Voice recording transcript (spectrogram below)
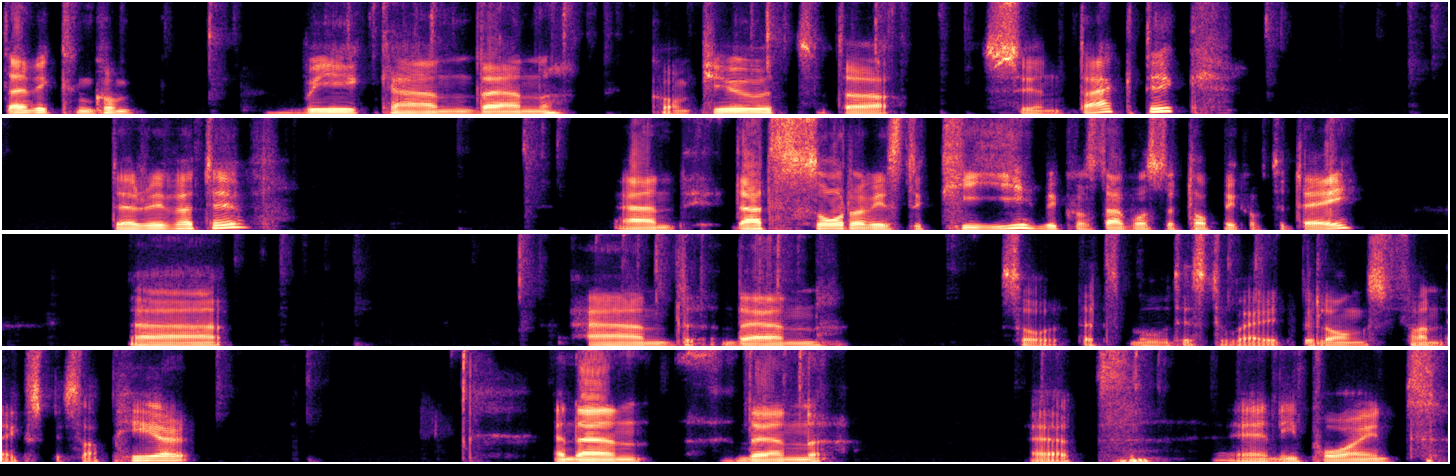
then we can we can then compute the syntactic derivative. And that sort of is the key because that was the topic of today. Uh, and then, so let's move this to where it belongs. funexp is up here. And then, then at any point,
